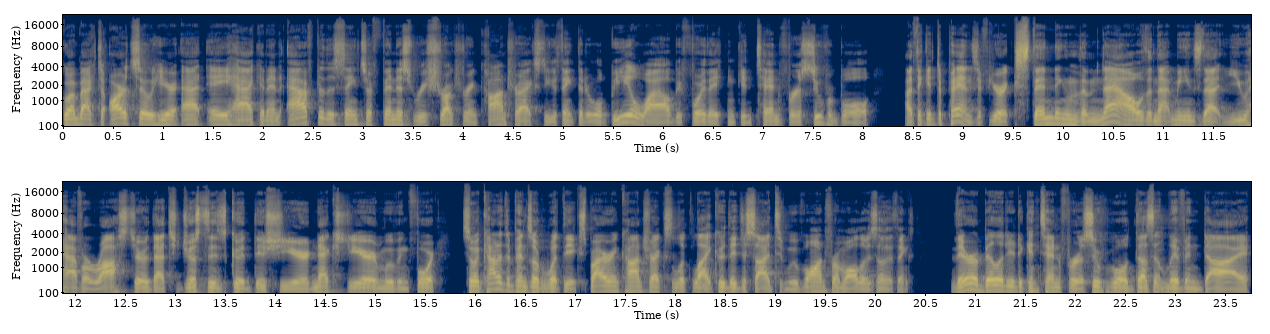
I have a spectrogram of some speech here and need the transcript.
Going back to Artso here at A Hacken, and after the Saints are finished restructuring contracts, do you think that it will be a while before they can contend for a Super Bowl? I think it depends. If you're extending them now, then that means that you have a roster that's just as good this year, next year, and moving forward. So it kind of depends on what the expiring contracts look like, who they decide to move on from, all those other things. Their ability to contend for a Super Bowl doesn't live and die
